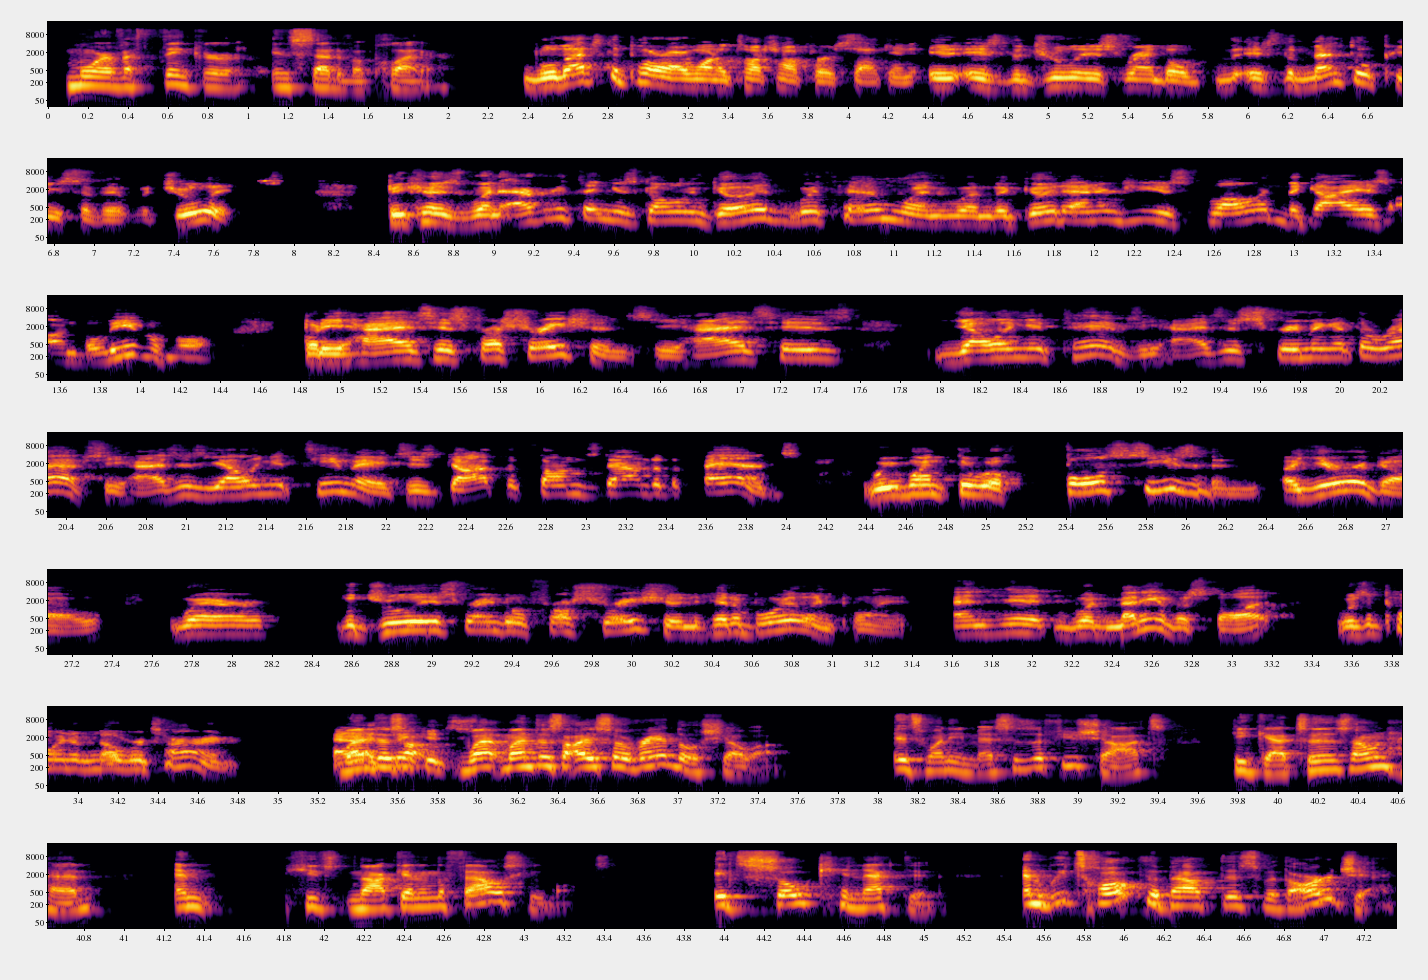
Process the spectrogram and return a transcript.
more of a thinker instead of a player? Well, that's the part I want to touch on for a second. Is the Julius Randle is the mental piece of it with Julius, because when everything is going good with him, when when the good energy is flowing, the guy is unbelievable. But he has his frustrations. He has his yelling at Thibs. He has his screaming at the refs. He has his yelling at teammates. He's got the thumbs down to the fans. We went through a full season a year ago where the Julius Randle frustration hit a boiling point and hit what many of us thought was a point of no return. And when I does when, when does ISO Randle show up? It's when he misses a few shots, he gets in his own head, and he's not getting the fouls he wants. It's so connected. And we talked about this with RJ.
